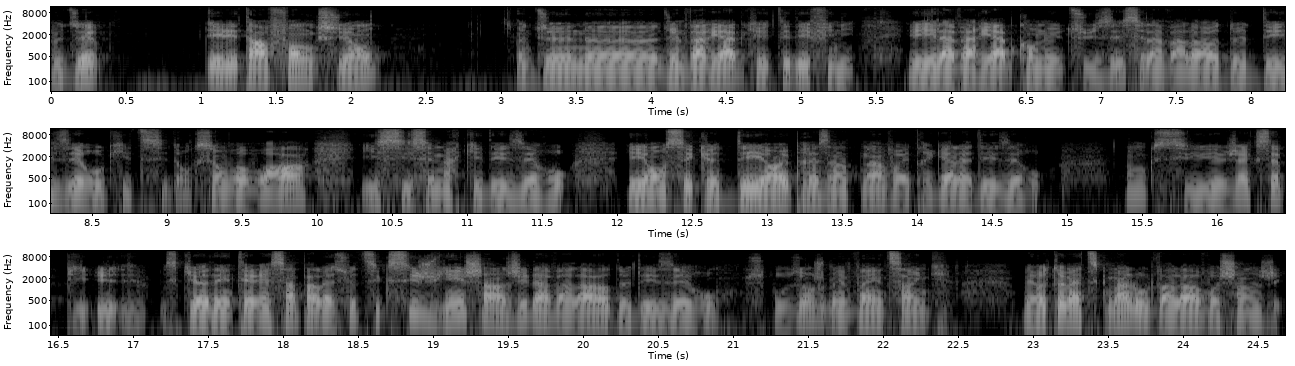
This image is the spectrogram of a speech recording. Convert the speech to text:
veut dire elle est en fonction euh, d'une variable qui a été définie. Et la variable qu'on a utilisée, c'est la valeur de D0 qui est ici. Donc, si on va voir, ici, c'est marqué D0. Et on sait que D1, présentement, va être égal à D0. Donc, si j'accepte, puis ce qui y a d'intéressant par la suite, c'est que si je viens changer la valeur de D0, supposons je mets 25, bien, automatiquement, l'autre valeur va changer.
